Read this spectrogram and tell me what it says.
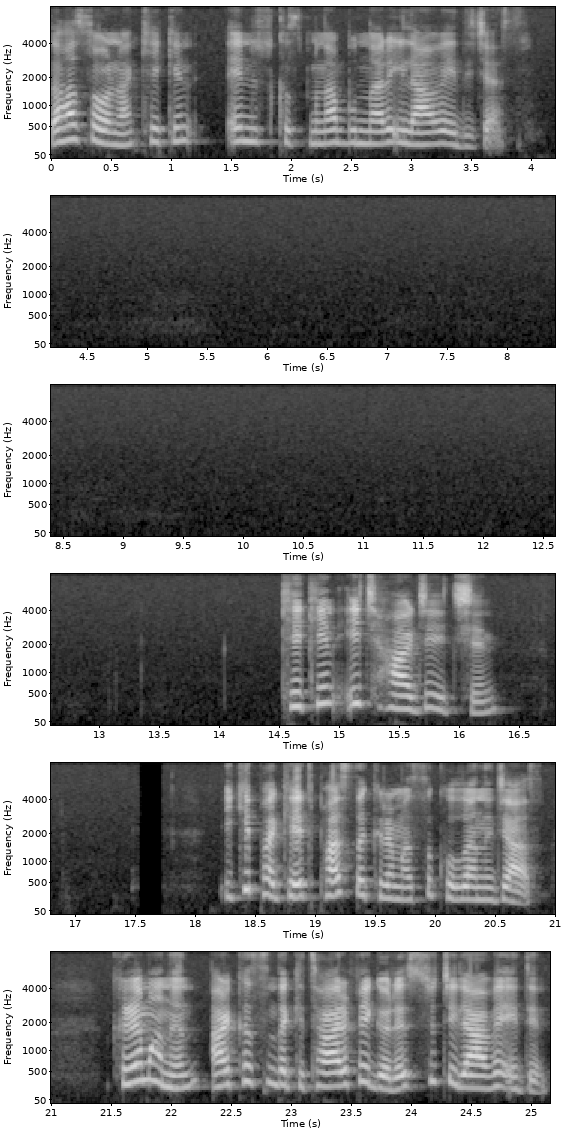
Daha sonra kekin en üst kısmına bunları ilave edeceğiz. Kekin iç harcı için 2 paket pasta kreması kullanacağız. Kremanın arkasındaki tarife göre süt ilave edin.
